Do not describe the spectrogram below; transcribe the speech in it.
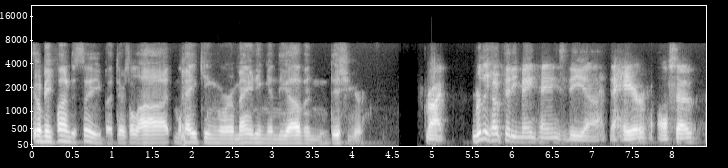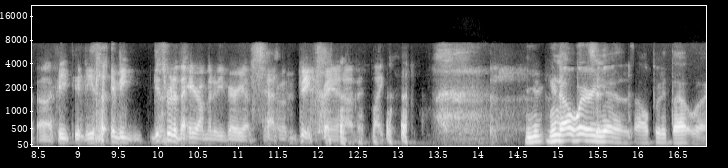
it'll be fun to see. But there's a lot baking remaining in the oven this year. Right. Really hope that he maintains the uh, the hair. Also, uh, if he if he if he gets rid of the hair, I'm going to be very upset. I'm a big fan of it. Like You, you know where he is. I'll put it that way.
